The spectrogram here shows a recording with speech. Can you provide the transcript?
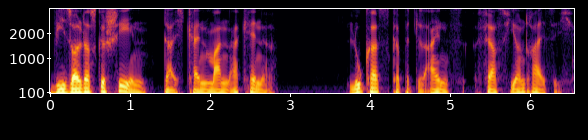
Wie soll das geschehen, da ich keinen Mann erkenne? Lukas Kapitel 1 Vers 34.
